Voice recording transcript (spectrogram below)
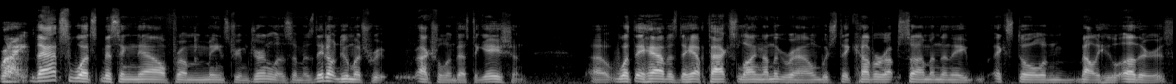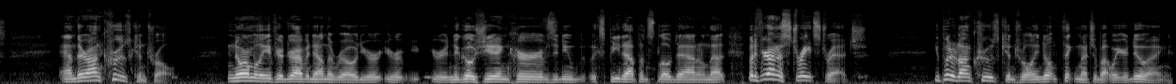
Right. That's what's missing now from mainstream journalism is they don't do much re- actual investigation. Uh, what they have is they have facts lying on the ground, which they cover up some and then they extol and ballyhoo others, and they're on cruise control. Normally, if you're driving down the road, you're you're you're negotiating curves and you speed up and slow down and that. But if you're on a straight stretch, you put it on cruise control and you don't think much about what you're doing.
